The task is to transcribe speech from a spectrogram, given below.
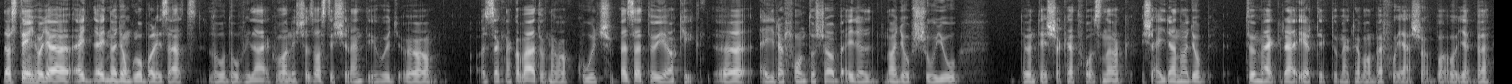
de az tény, hogy egy, egy nagyon globalizálódó világ van, és ez azt is jelenti, hogy ezeknek a váltóknak a kulcsvezetői, akik egyre fontosabb, egyre nagyobb súlyú döntéseket hoznak, és egyre nagyobb tömegre, értéktömegre van befolyás abba, hogy ebbe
